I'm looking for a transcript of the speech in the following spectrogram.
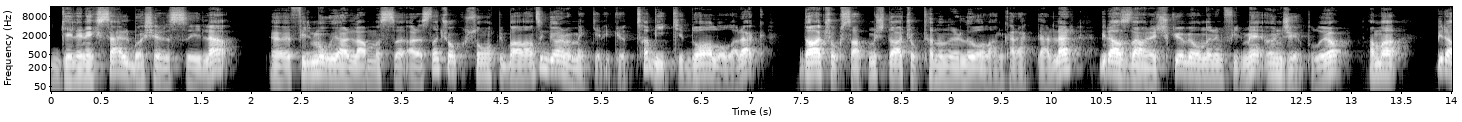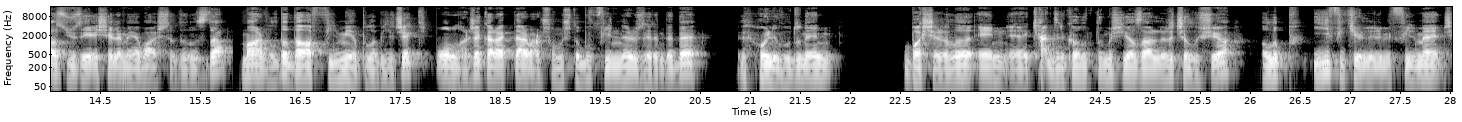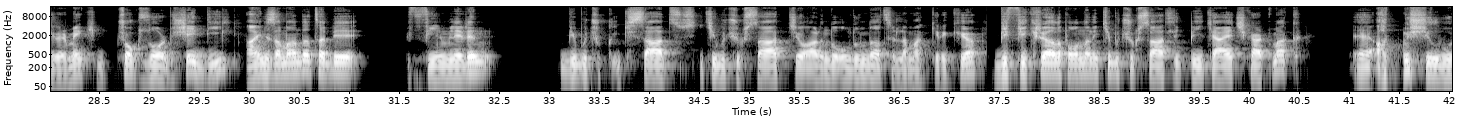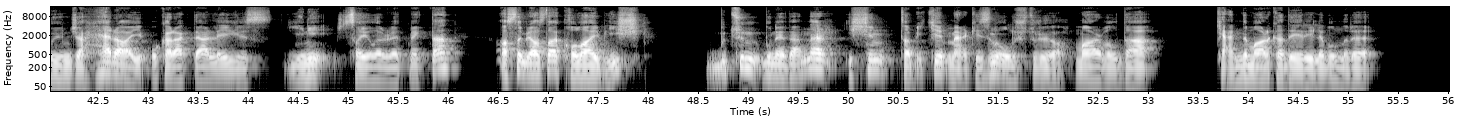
geleneksel başarısıyla e, filme uyarlanması arasında çok somut bir bağlantı görmemek gerekiyor. Tabii ki doğal olarak daha çok satmış, daha çok tanınırlığı olan karakterler biraz daha öne çıkıyor ve onların filmi önce yapılıyor. Ama biraz yüzeyi eşelemeye başladığınızda Marvel'da daha filmi yapılabilecek onlarca karakter var. Sonuçta bu filmler üzerinde de e, Hollywood'un en başarılı, en e, kendini kanıtlamış yazarları çalışıyor. Alıp iyi fikirleri bir filme çevirmek çok zor bir şey değil. Aynı zamanda tabii filmlerin bir buçuk iki saat iki buçuk saat civarında olduğunu da hatırlamak gerekiyor. Bir fikri alıp ondan iki buçuk saatlik bir hikaye çıkartmak 60 e, yıl boyunca her ay o karakterle ilgili yeni sayılar üretmekten aslında biraz daha kolay bir iş. Bütün bu nedenler işin tabii ki merkezini oluşturuyor. Marvel'da kendi marka değeriyle bunları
